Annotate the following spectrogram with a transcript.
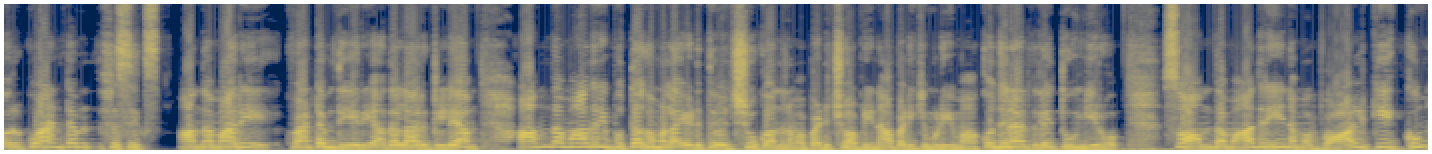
ஒரு குவாண்டம் ஃபிசிக்ஸ் அந்த மாதிரி மாதிரி குவாண்டம் தியரி அதெல்லாம் இருக்கு இல்லையா? அந்த மாதிரி புத்தகமெல்லாம் எடுத்து வச்சு உட்காந்து நம்ம படித்தோம் அப்படின்னா படிக்க முடியுமா? கொஞ்ச நேரத்துலேயே தூங்கிடுவோம் ஸோ அந்த மாதிரி நம்ம வாழ்க்கைக்கும்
